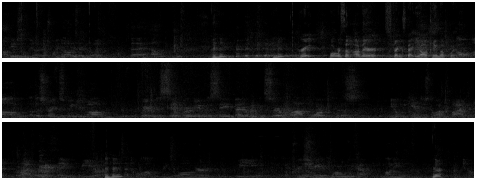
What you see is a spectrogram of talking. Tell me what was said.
I'll give somebody like a twenty dollars tip, they're like, the hell? Great. What were some other strengths that you all came up with? Oh, um, other strengths, we, um, we're able to save, we're able to save better, we can serve a lot more because, you know, we can't just go out and buy the, net- buy whatever thing. We, uh, Mhm. tend to hold on to things longer, we appreciate it more when we have money, Yeah. you know?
